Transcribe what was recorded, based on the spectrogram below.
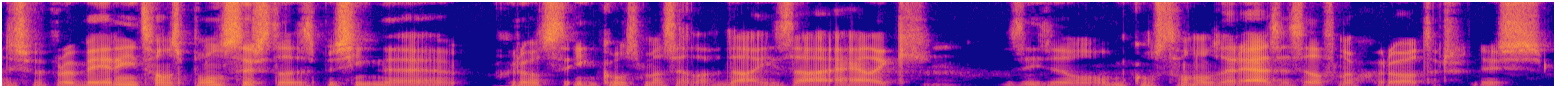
Dus we proberen iets van sponsors, dat is misschien de grootste inkomst, maar zelf dat is dat eigenlijk is de omkomst van onze reizen zelf nog groter. Dus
